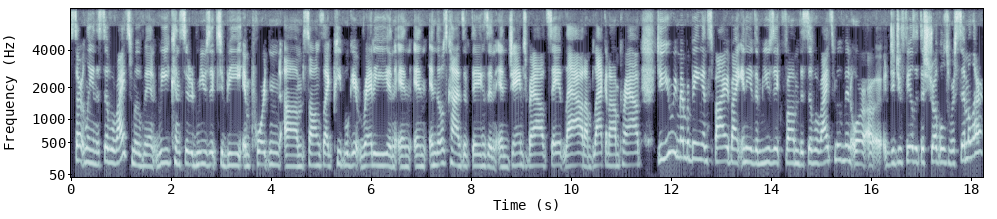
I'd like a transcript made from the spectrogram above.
certainly in the civil rights movement, we considered music to be important. Um, songs like People Get Ready and, and, and, and those kinds of things. And, and James Brown, Say It Loud, I'm Black and I'm Proud. Do you remember being inspired by any of the music from the civil rights movement, or, or did you feel that the struggles were similar?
